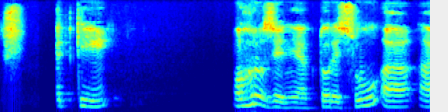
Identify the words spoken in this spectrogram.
všetky ohrozenia, ktoré sú a, a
